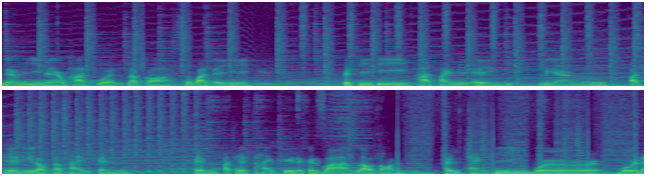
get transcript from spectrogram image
เรื่องอีเมลพาสเวิร์ดแล้วก็ส่วนไอ เมื่อกี้ที่ผ่านไปเรื่องประเทศนี่เราจะใส่เป็นเป็นประเทศไทยคือถ้าเกิดว่าเราตอนไปแข่งที่เวอร์เวอร์แด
